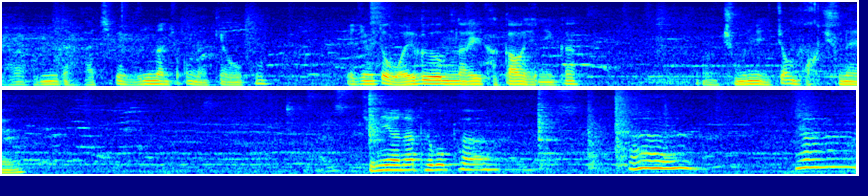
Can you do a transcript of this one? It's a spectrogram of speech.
나가봅니다. 아침에 물만 조금 넣게 오고 요즘 또 월급 날이 가까워지니까 어, 주문이 좀 확 주네요. 준이야 나 배고파. 아, 아.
